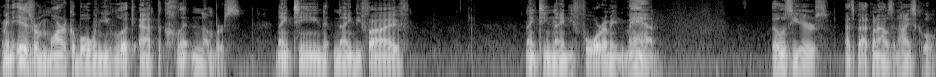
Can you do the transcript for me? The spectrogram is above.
I mean, it is remarkable when you look at the Clinton numbers 1995, 1994. I mean, man, those years, that's back when I was in high school.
